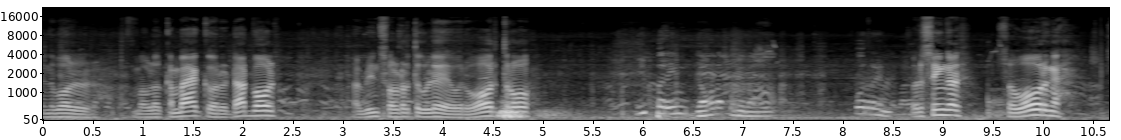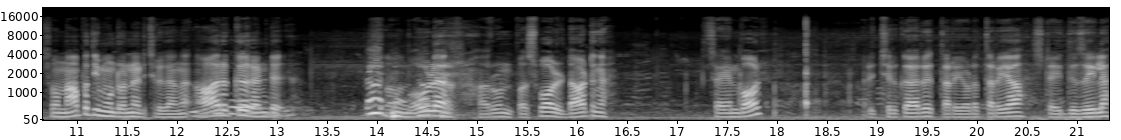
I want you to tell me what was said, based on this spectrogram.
இந்த பால் பவுலர் கம்பேக் ஒரு டாட் பவுல் அப்படின்னு சொல்கிறதுக்குள்ளே ஒரு ஓவர் த்ரோ ஒரு சிங்கிள் ஸோ ஓவருங்க ஸோ நாற்பத்தி மூணு ரன் அடிச்சிருக்காங்க. ஆறுக்கு ரெண்டு. பவுலர் அருண் ஃபர்ஸ்ட் பால் டாட்டுங்க செகண்ட் பால் அடிச்சிருக்காரு தரையோட தரையா ஸ்ட்ரைட் திசையில்.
